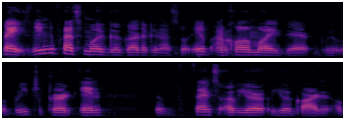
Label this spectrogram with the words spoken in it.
base. The more good so if on there a breach occurred in the fence of your your garden or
